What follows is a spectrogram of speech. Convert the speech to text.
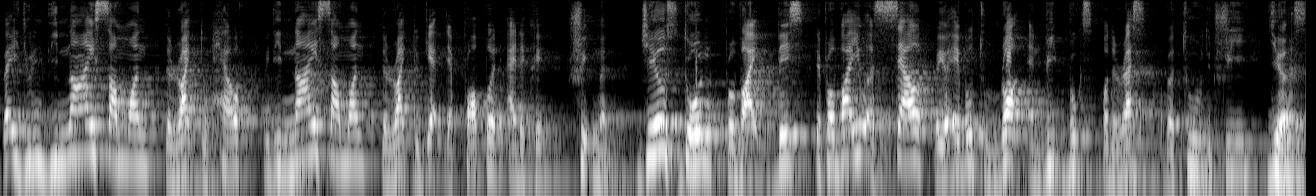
where it denies someone the right to health, we deny someone the right to get their proper and adequate treatment. Jails don't provide this. They provide you a cell where you're able to rot and read books for the rest of your two to three years.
